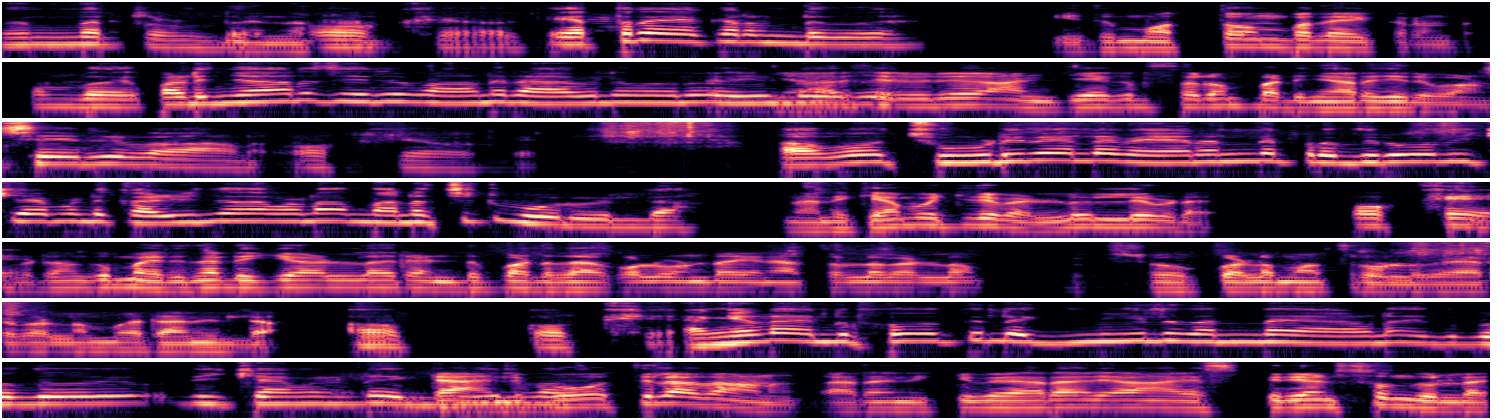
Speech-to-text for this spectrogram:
നിന്നിട്ടുണ്ട്. നിന്നിട്ടുണ്ട്. ഓക്കെ ഓക്കെ എത്ര ഏക്കർ ഉണ്ട് ഇത്? ഇത് മൊത്തം ഒമ്പത് ഏക്കർ ഉണ്ട് ഒമ്പത് പടിഞ്ഞാറ് ചെരുവാണ് രാവിലെ മുതൽ ഒരു അഞ്ചേക്കർ സ്ഥലം പടിഞ്ഞാറ് ചെരുവാണ്. ചെരുവാണ്. ഓക്കെ ഓക്കെ. അപ്പോ ചൂടിനെ അല്ല വേനലിനെ പ്രതിരോധിക്കാൻ വേണ്ടി കഴിഞ്ഞ തവണ നനച്ചിട്ട് പോലുമില്ല. നനയ്ക്കാൻ പറ്റിയ വെള്ളമില്ല ഇവിടെ. ഓക്കെ. ഇവിടെ നമുക്ക് മരുന്നടിക്കാനുള്ള രണ്ട് പടുതാക്കളും ഉണ്ട്. അതിനകത്തുള്ള വെള്ളം സ്റ്റോക്ക് വെള്ളം മാത്രമേ ഉള്ളൂ. വേറെ വെള്ളം വരാനില്ല. ഓക്കെ. അങ്ങയുടെ അനുഭവത്തിൽ അഗ്നിയിൽ തന്നെയാണ് ഇത് പ്രതിരോധിക്കാൻ വേണ്ടി അനുഭവത്തിൽ അതാണ്. കാരണം എനിക്ക് വേറെ എക്സ്പീരിയൻസ് ഒന്നുമില്ല.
